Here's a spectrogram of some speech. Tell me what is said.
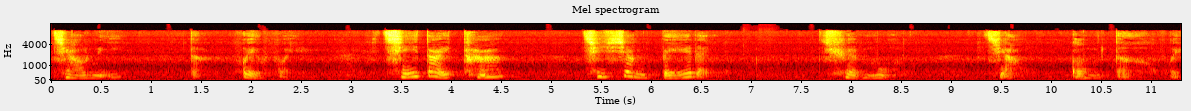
教你的会会，期待他去向别人劝莫教。功德会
